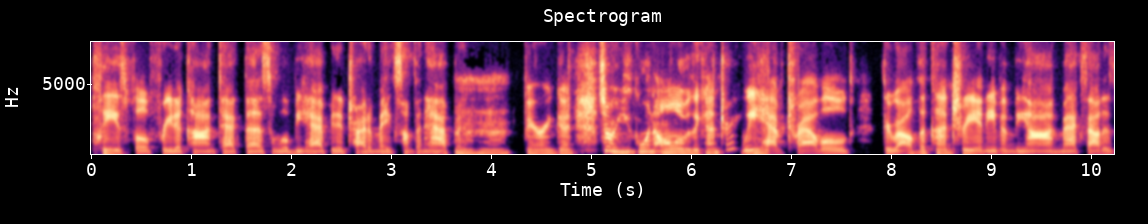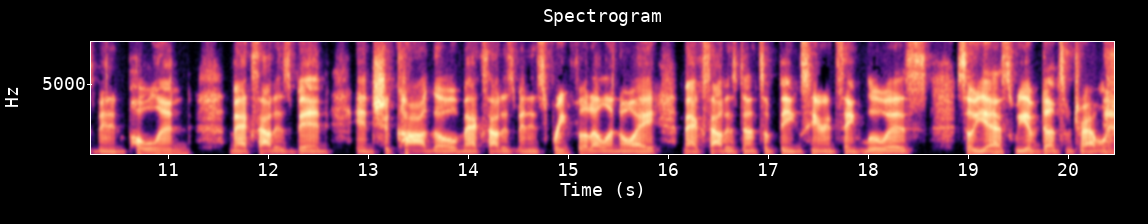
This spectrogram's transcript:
please feel free to contact us and we'll be happy to try to make something happen. Mhm. Very good. So, are you going all over the country? We have traveled throughout the country and even beyond. Max Out has been in Poland. Max Out has been in Chicago. Max Out has been in Springfield, Illinois. Max Out has done some things here in St. Louis. So, yes, we have done some traveling.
